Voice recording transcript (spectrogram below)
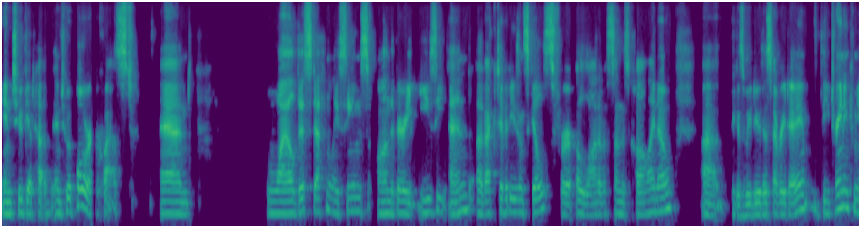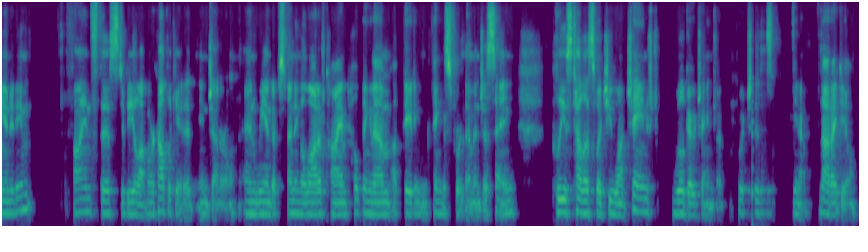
into GitHub, into a pull request. And while this definitely seems on the very easy end of activities and skills for a lot of us on this call, I know, uh, because we do this every day, the training community finds this to be a lot more complicated in general. And we end up spending a lot of time helping them, updating things for them and just saying, please tell us what you want changed, we'll go change it, which is, you know, not ideal.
